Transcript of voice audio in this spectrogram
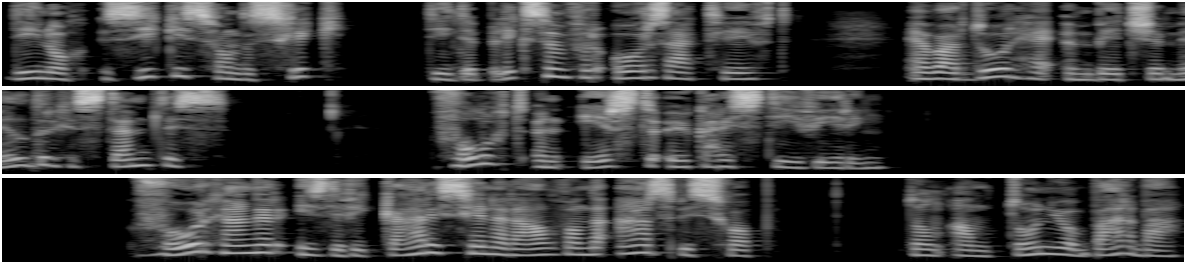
die nog ziek is van de schrik die de bliksem veroorzaakt heeft en waardoor hij een beetje milder gestemd is, volgt een eerste Eucharistieviering. Voorganger is de vicaris-generaal van de aartsbisschop, Don Antonio Barba,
